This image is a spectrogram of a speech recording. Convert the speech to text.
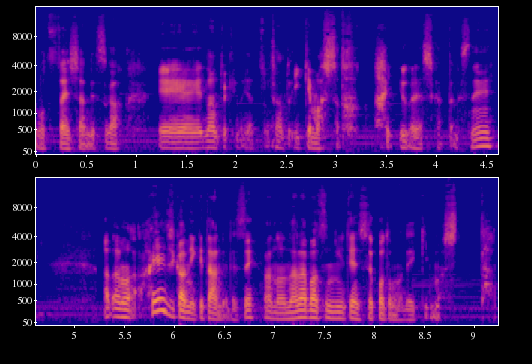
お伝えしたんですが、えー、なんときのやつをちゃんと行けましたと。はい、嬉しかったですね。あ、の、早い時間に行けたんでですね、あの、並ばずに入店することもできました。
